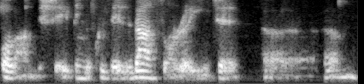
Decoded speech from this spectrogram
olan bir şey. 1950'den sonra iyice um,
